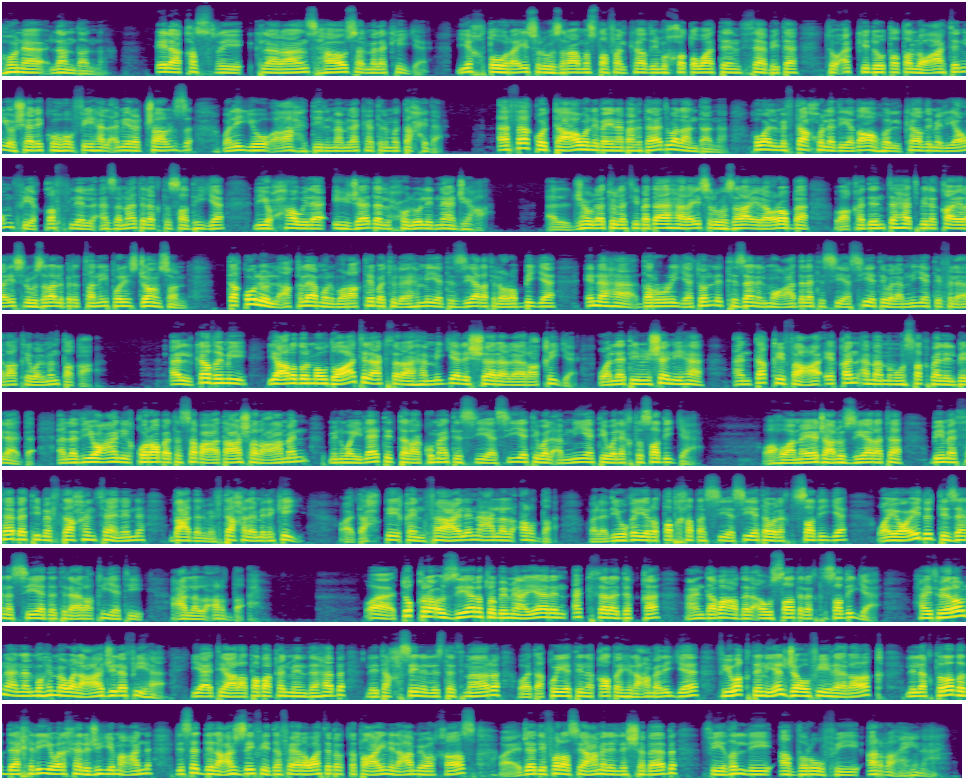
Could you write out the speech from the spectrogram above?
هنا لندن إلى قصر كلارانس هاوس الملكي يخطو رئيس الوزراء مصطفى الكاظمي خطوات ثابتة تؤكد تطلعات يشاركه فيها الأمير تشارلز ولي عهد المملكة المتحدة. آفاق التعاون بين بغداد ولندن هو المفتاح الذي يضعه الكاظمي اليوم في قفل الأزمات الاقتصادية ليحاول إيجاد الحلول الناجعة. الجولة التي بدأها رئيس الوزراء إلى أوروبا وقد انتهت بلقاء رئيس الوزراء البريطاني بوريس جونسون. تقول الأقلام المراقبة لأهمية الزيارة الأوروبية إنها ضرورية لاتزان المعادلة السياسية والأمنية في العراق والمنطقة. الكاظمي يعرض الموضوعات الأكثر أهمية للشارع العراقي والتي من شأنها أن تقف عائقا أمام مستقبل البلاد الذي يعاني قرابة 17 عاما من ويلات التراكمات السياسية والأمنية والاقتصادية. وهو ما يجعل الزيارة بمثابة مفتاح ثان بعد المفتاح الأمريكي وتحقيق فاعل على الأرض والذي يغير الطبخة السياسية والاقتصادية ويعيد اتزان السيادة العراقية على الأرض. وتقرأ الزيارة بمعيار أكثر دقة عند بعض الأوساط الاقتصادية حيث يرون أن المهم والعاجل فيها. يأتي على طبق من ذهب لتحسين الاستثمار وتقوية نقاطه العملية في وقت يلجأ فيه العراق للاقتراض الداخلي والخارجي معا لسد العجز في دفع رواتب القطاعين العام والخاص وإيجاد فرص عمل للشباب في ظل الظروف الراهنة.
